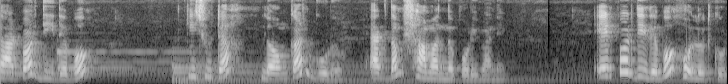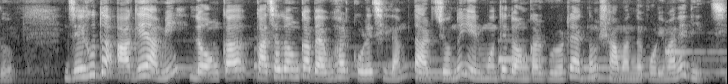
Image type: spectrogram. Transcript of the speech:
তারপর দিয়ে দেব কিছুটা লঙ্কার গুঁড়ো, একদম সামান্য পরিমাণে। এরপর দিয়ে দেবো হলুদ গুঁড়ো। যেহেতু আগে আমি লঙ্কা, কাঁচা লঙ্কা ব্যবহার করেছিলাম, তার জন্যই এর মধ্যে লঙ্কার গুঁড়োটা একদম সামান্য পরিমাণে দিচ্ছি।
